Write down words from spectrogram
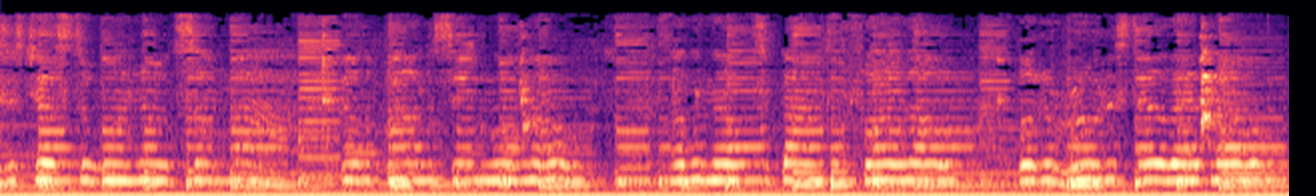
This is just a one-note samba, built upon a single note. Other notes are bound to follow, but a root is still that note.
